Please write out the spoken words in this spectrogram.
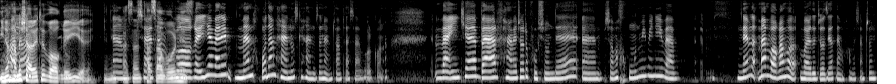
اینا همه شرایط واقعیه. یعنی اصلا تصور نیست. واقعیه ولی من خودم هنوز که هنوز نمی‌تونم تصور کنم. و اینکه برف همه جا رو پوشونده شما خون می‌بینی و نمی‌دونم من واقعا وا- وارد جزئیات نمی‌خوام بشم چون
